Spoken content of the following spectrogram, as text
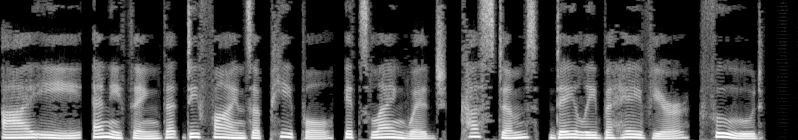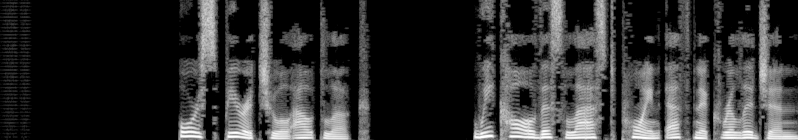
i.e., anything that defines a people, its language, customs, daily behavior, food, or spiritual outlook. We call this last point ethnic religion.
